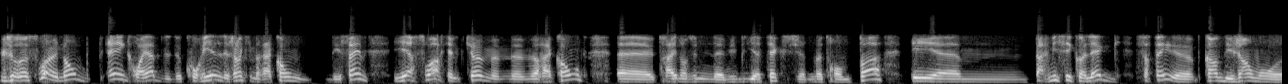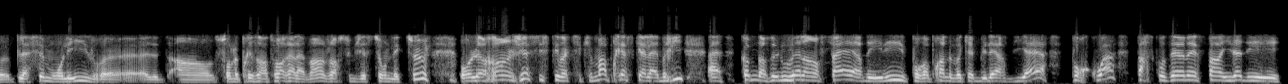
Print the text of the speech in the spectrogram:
Je reçois un nombre incroyable de, courriels de gens qui me racontent des scènes. Hier soir, quelqu'un me, me, raconte, euh, travaille dans une bibliothèque, si je ne me trompe pas, et euh, parmi ses collègues, certains, euh, quand des gens vont euh, placer mon livre en, sur le présentoir à l'avant, genre suggestion de lecture, on le rangeait systématiquement presque à l'abri, comme dans un nouvel enfer des livres, pour reprendre le vocabulaire d'hier. Pourquoi? Parce qu'au un instant, il a des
